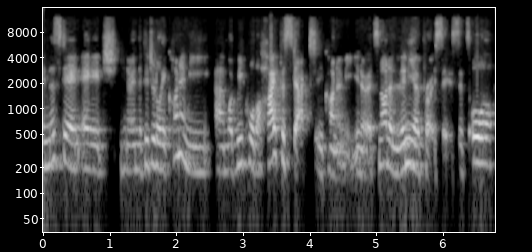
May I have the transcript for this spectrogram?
in this day and age, you know, in the digital economy, um, what we call the hyperstacked economy, you know, it's not a linear process. It's all,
